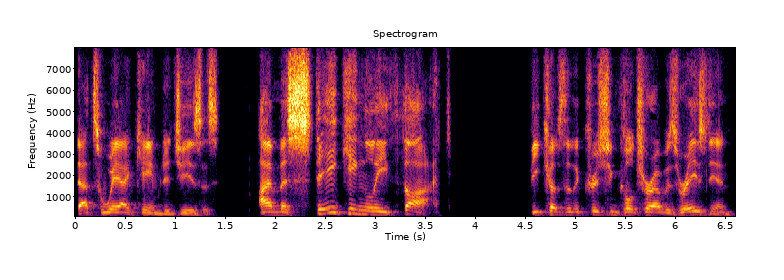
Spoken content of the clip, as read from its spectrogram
That's the way I came to Jesus. I mistakenly thought, because of the Christian culture I was raised in,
